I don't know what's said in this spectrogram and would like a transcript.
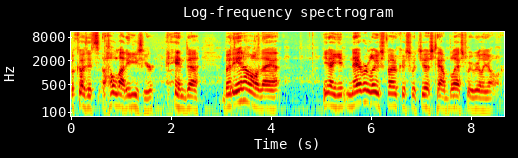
because it's a whole lot easier. And uh, but in all of that, you know, you never lose focus with just how blessed we really are.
